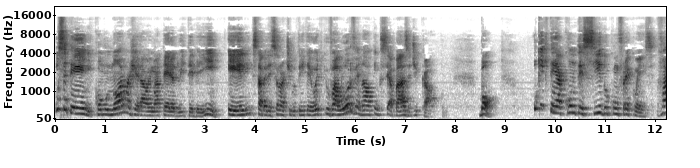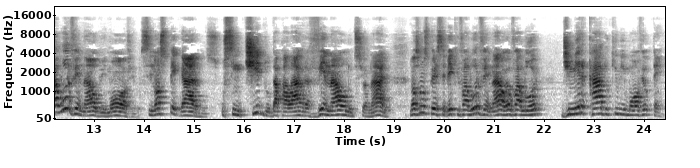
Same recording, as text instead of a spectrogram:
o CTN, como norma geral em matéria do ITBI, ele estabeleceu no artigo 38 que o valor venal tem que ser a base de cálculo. Bom, o que, que, tem acontecido com frequência? Valor venal do imóvel, se nós pegarmos o sentido da palavra venal no dicionário, nós vamos perceber que valor venal é o valor de mercado que o imóvel tem.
